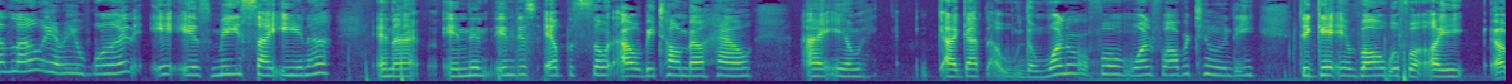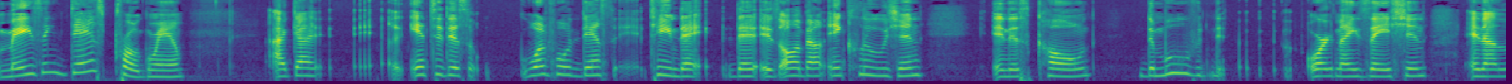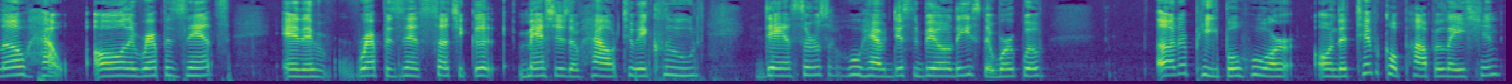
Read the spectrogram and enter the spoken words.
Hello, everyone. It is me, Saina, and I. And in in this episode, I will be talking about how I am. I got the the wonderful, wonderful opportunity to get involved with a, a amazing dance program. I got into this wonderful dance team that that is all about inclusion, and it's called the Move organization and I love how all it represents and it represents such a good message of how to include dancers who have disabilities to work with other people who are on the typical population.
